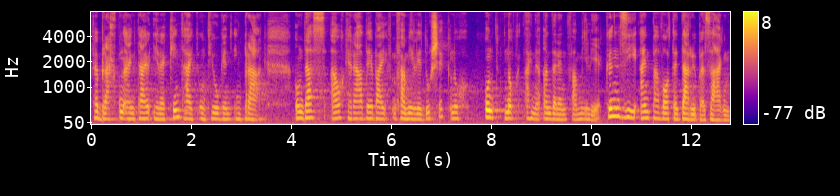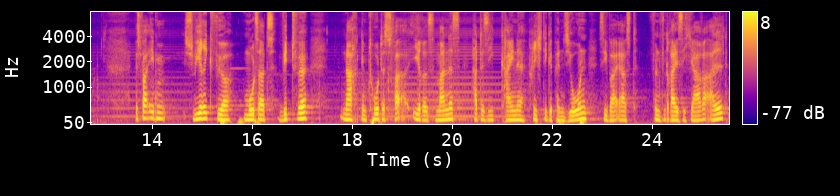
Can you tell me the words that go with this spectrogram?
verbrachten einen Teil ihrer Kindheit und Jugend in Prag. Und das auch gerade bei Familie Duschek noch und noch einer anderen Familie. Können Sie ein paar Worte darüber sagen? Es war eben schwierig für Mozarts Witwe. Nach dem Tod des, ihres Mannes hatte sie keine richtige Pension. Sie war erst 35 Jahre alt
